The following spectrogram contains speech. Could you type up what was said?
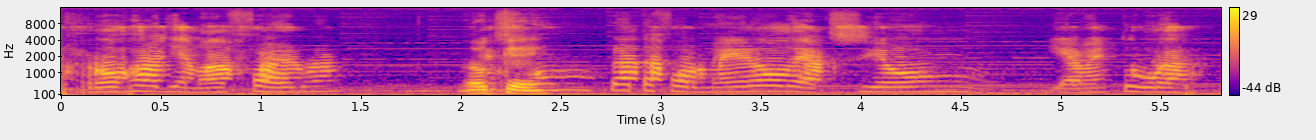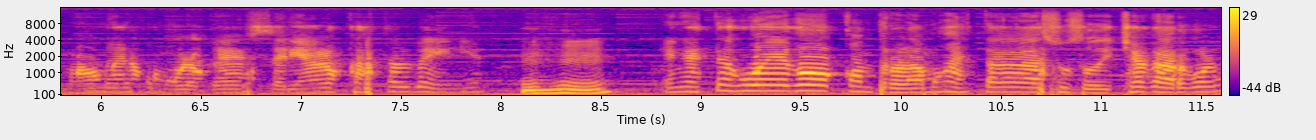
es roja llamada Firebrand. Ok. Es un plataformero de acción y aventura, más o menos como lo que serían los Castlevania. En este juego controlamos a esta susodicha gárgola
